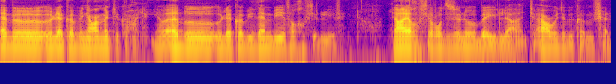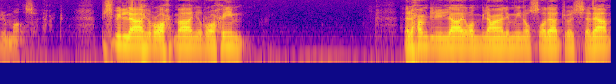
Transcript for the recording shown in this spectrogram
Ebu leke bi ni'metike aleyye ve ebu leke bi zenbi feğfir li fe la yaghfiru zunube illa ente a'udhu bike min şerri ma sana'tu. Bismillahirrahmanirrahim. Elhamdülillahi rabbil alamin ve salatu vesselam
